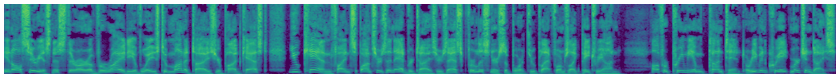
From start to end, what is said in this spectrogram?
In all seriousness, there are a variety of ways to monetize your podcast. You can find sponsors and advertisers, ask for listener support through platforms like Patreon, offer premium content, or even create merchandise.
